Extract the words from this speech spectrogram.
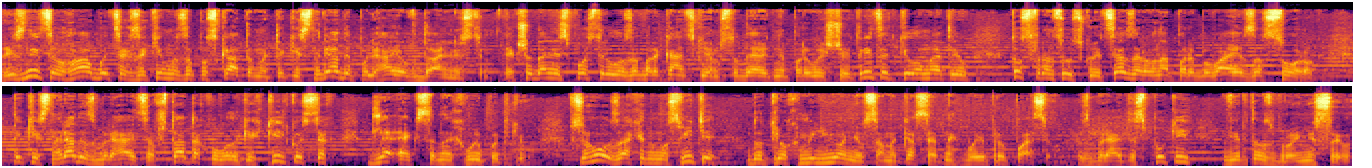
Різниця в гаубицях, з якими запускатимуть такі снаряди, полягає в дальності. Якщо дальність пострілу з американської М109 не перевищує 30 кілометрів, то з французької Цезар вона перебуває за 40. Такі снаряди зберігаються в Штатах у великих кількостях для екстрених випадків. Всього у західному світі до трьох мільйонів саме касетних боєприпасів. Зберігайте спокій, вірте в збройні сили.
